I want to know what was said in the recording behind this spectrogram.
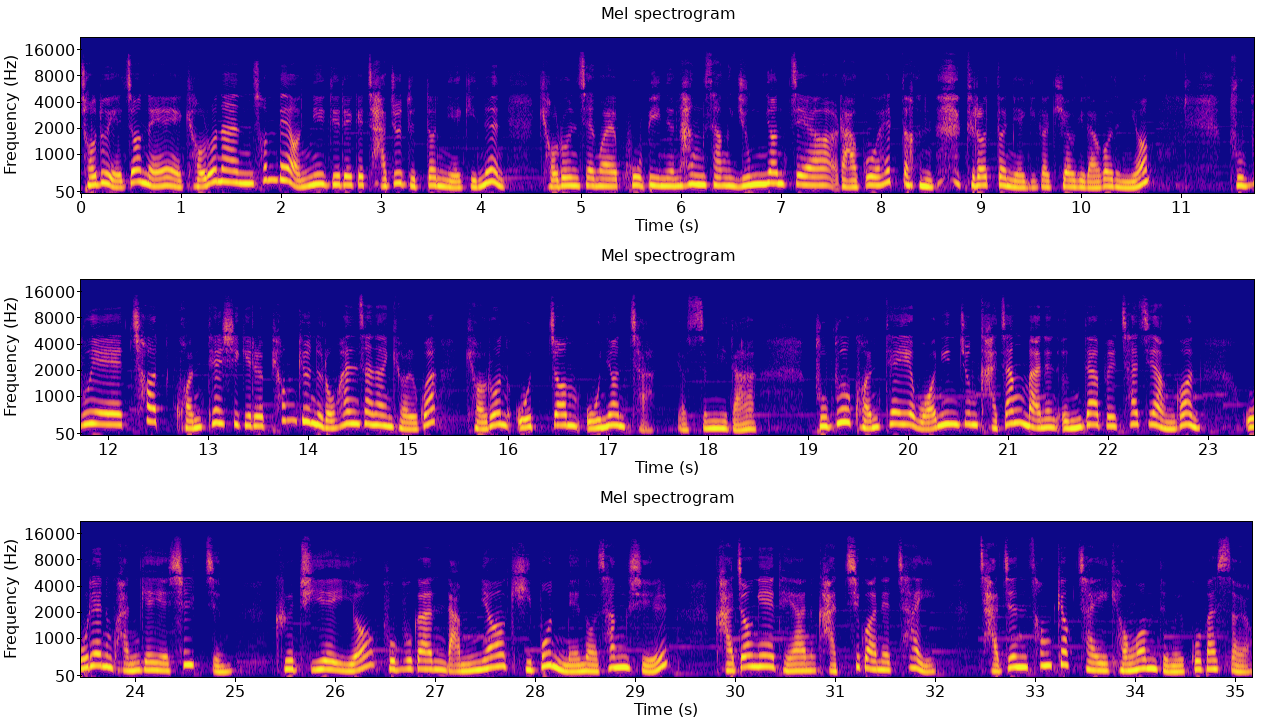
저도 예전에 결혼한 선배 언니들에게 자주 듣던 얘기는 결혼 생활 고비는 항상 6년째야 라고 했던, 들었던 얘기가 기억이 나거든요. 부부의 첫 권태 시기를 평균으로 환산한 결과 결혼 5.5년 차였습니다. 부부 권태의 원인 중 가장 많은 응답을 차지한 건 오랜 관계의 실증, 그 뒤에 이어 부부간 남녀 기본 매너 상실, 가정에 대한 가치관의 차이, 잦은 성격 차이 경험 등을 꼽았어요.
